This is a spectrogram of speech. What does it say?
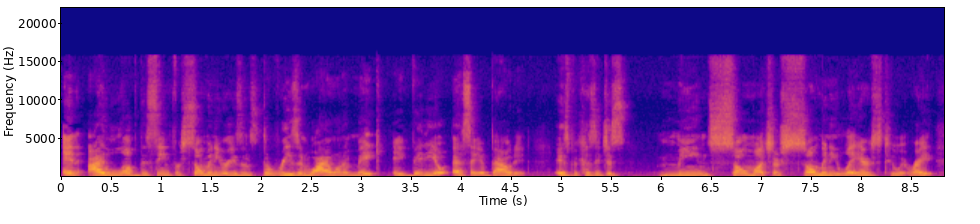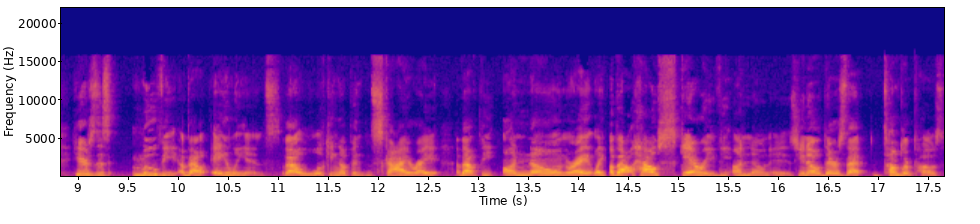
And I love this scene for so many reasons. The reason why I want to make a video essay about it is because it just means so much. There's so many layers to it, right? Here's this movie about aliens, about looking up in the sky, right? About the unknown, right? Like about how scary the unknown is. You know, there's that Tumblr post.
